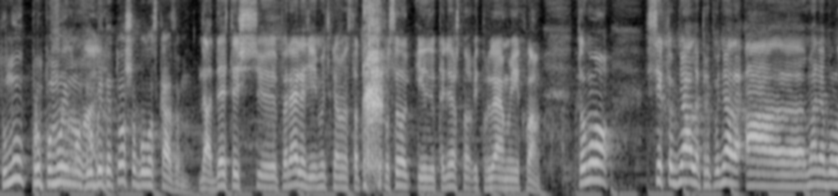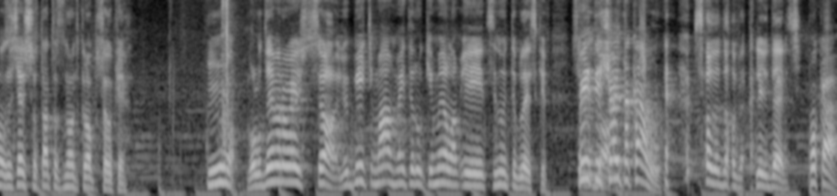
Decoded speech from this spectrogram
Тому пропонуємо зробити те, що було сказано. Да, 10 тисяч е, переглядів, і ми відкриваємо статус посилок і, звісно, відправляємо їх вам. Тому всіх обняли, припиняли, а е, в мене було за честь, що тато знову відкривав посилки. Володимирович, все, любіть мам, мийте руки милом і цінуйте близьких. Все буде Пийте добре. чай та каву. Все буде добре, Алівдерч. Пока.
